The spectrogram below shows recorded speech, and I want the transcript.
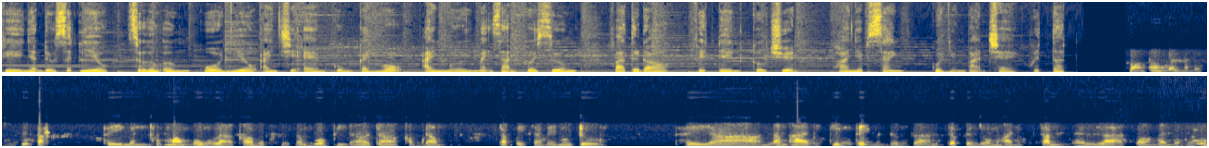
khi nhận được rất nhiều sự hưởng ứng của nhiều anh chị em cùng cảnh ngộ, anh mới mạnh dạn khởi xướng và từ đó viết nên câu chuyện Hòa nhập xanh của những bạn trẻ khuyết tật. bản thân mình là một người khuyết tật thì mình cũng mong muốn là có một sự đóng góp gì đó cho cộng đồng đặc biệt là về môi trường. Thì à, năm 2019 thì mình đứng ra mình chất cái nhóm hòa nhập xanh là toàn là những người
